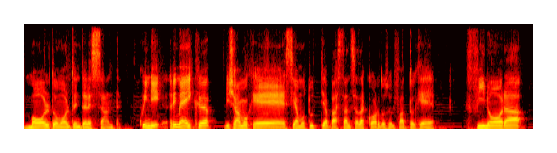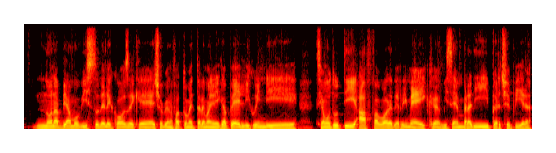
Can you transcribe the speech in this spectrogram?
molto molto interessante. Quindi remake diciamo che siamo tutti abbastanza d'accordo sul fatto che finora non abbiamo visto delle cose che ci abbiano fatto mettere le mani nei capelli, quindi siamo tutti a favore del remake, mi sembra di percepire.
